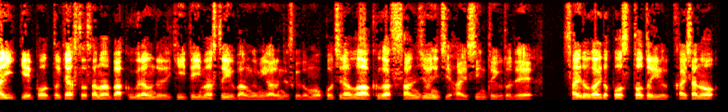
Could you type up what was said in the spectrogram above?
背景ポッドキャスト様バックグラウンドで聞いていますという番組があるんですけども、こちらは9月30日配信ということで、サイドガイドポストという会社の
